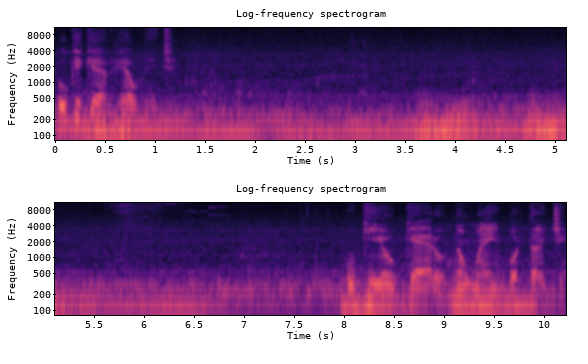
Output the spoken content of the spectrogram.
O que quer realmente? O que eu quero não é importante.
